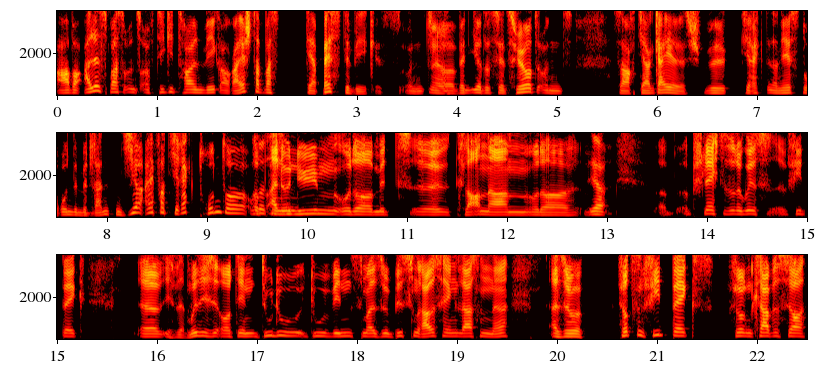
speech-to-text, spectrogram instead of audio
aber alles, was uns auf digitalen Weg erreicht hat, was der beste Weg ist. Und ja. äh, wenn ihr das jetzt hört und sagt, ja geil, ich will direkt in der nächsten Runde mit landen, hier einfach direkt runter. Ob anonym oder mit äh, Klarnamen oder ja ob, ob schlechtes oder gutes äh, Feedback. Äh, ich, da muss ich auch den Du-Du, Du-Wins mal so ein bisschen raushängen lassen. Ne? Also 14 Feedbacks für ein knappes Jahr,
